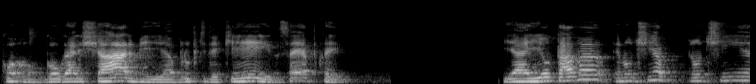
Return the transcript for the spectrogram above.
Co- Golgari Charme, Abrupt Decay, nessa época aí. E aí eu tava, eu não tinha, não tinha,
